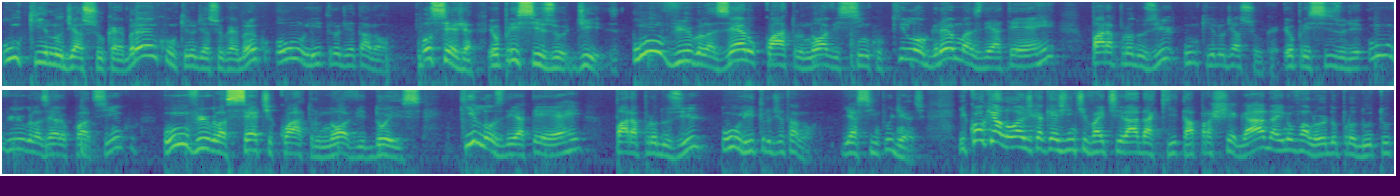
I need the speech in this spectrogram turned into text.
um quilo de açúcar branco, um quilo de açúcar branco ou um litro de etanol. Ou seja, eu preciso de 1,0495 quilogramas de ATR para produzir um quilo de açúcar. Eu preciso de 1,045, 1,7492 quilos de ATR para produzir um litro de etanol e assim por diante. E qual que é a lógica que a gente vai tirar daqui, tá, para chegar daí no valor do produto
